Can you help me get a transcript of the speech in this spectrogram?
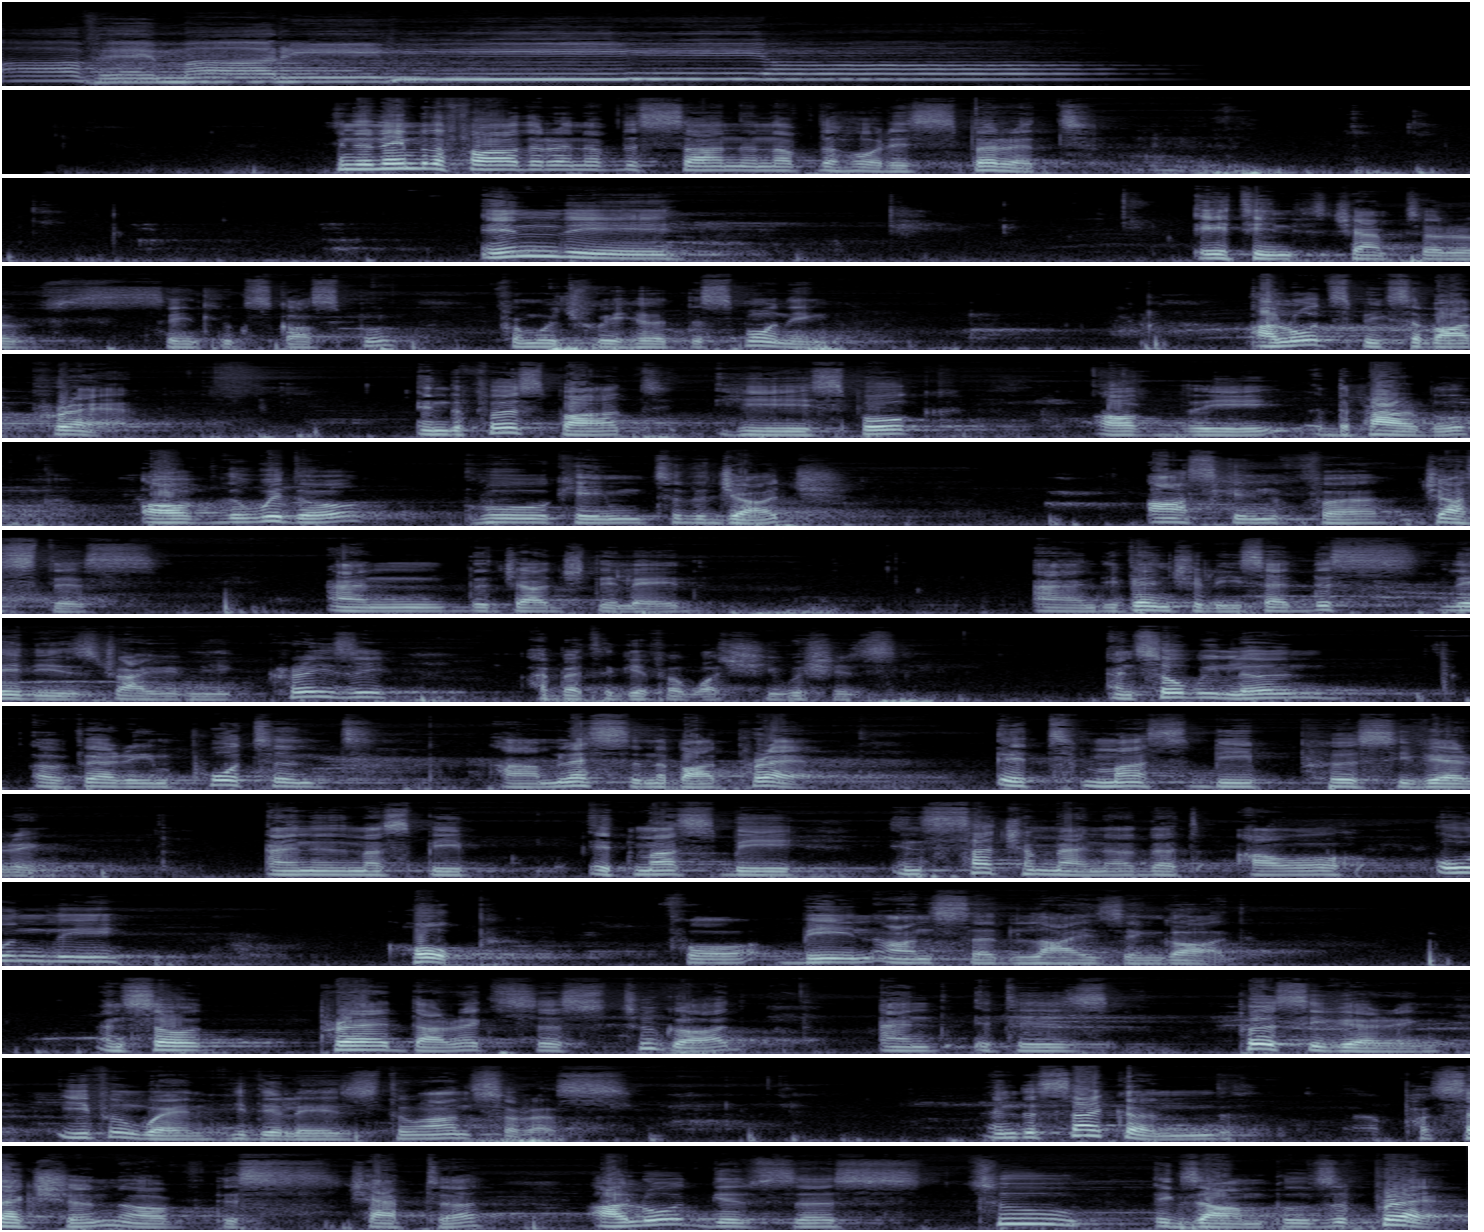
Ave Maria. In the name of the Father, and of the Son, and of the Holy Spirit. In the 18th chapter of St. Luke's Gospel, from which we heard this morning, our Lord speaks about prayer. In the first part, he spoke of the, the parable of the widow who came to the judge asking for justice, and the judge delayed. And eventually he said, This lady is driving me crazy. I better give her what she wishes. And so we learned a very important um, lesson about prayer. It must be persevering, and it must be, it must be in such a manner that our only hope for being answered lies in God. And so prayer directs us to God, and it is persevering even when He delays to answer us. In the second uh, section of this chapter, our Lord gives us two examples of prayer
